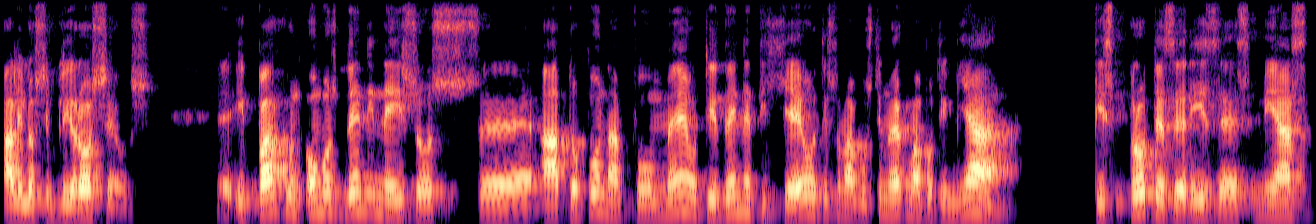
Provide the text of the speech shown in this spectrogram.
αλληλοσυμπληρώσεως. Ε, υπάρχουν, όμως δεν είναι ίσως ε, άτοπο να πούμε ότι δεν είναι τυχαίο ότι στον Αυγουστίνο έχουμε από τη μια τις πρώτες ρίζες μιας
